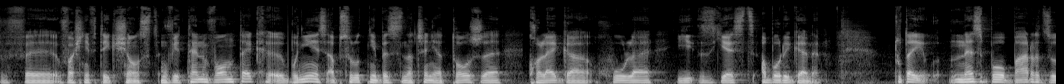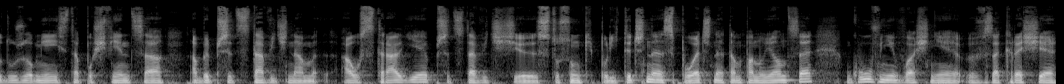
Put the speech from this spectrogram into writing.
w, właśnie w tej książce. Mówię ten wątek, bo nie jest absolutnie bez znaczenia to, że kolega Hule jest aborygenem. Tutaj Nesbo bardzo dużo miejsca poświęca, aby przedstawić nam Australię, przedstawić e, stosunki polityczne, społeczne tam panujące, głównie właśnie w zakresie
